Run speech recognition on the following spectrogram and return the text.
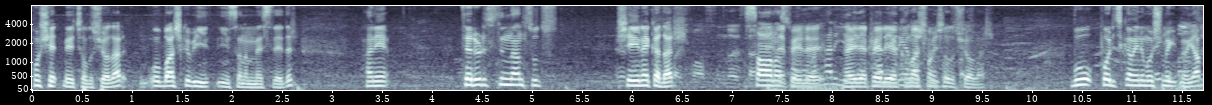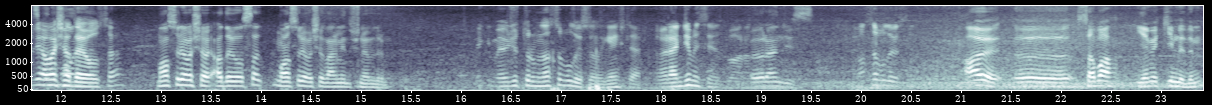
hoş etmeye çalışıyorlar. O başka bir insanın mesleğidir. Hani teröristinden tut şeyine kadar sağına HDP 'le- soluna her yere, her yere yakınlaşmaya çalışıyorlar. Bu politika benim hoşuma gitmiyor. Mansur Yaptıkları Yavaş muhalefet- aday olsa? Mansur Yavaş aday olsa Mansur Yavaş'a vermeyi düşünebilirim. Peki mevcut durumu nasıl buluyorsunuz gençler? Öğrenci misiniz bu arada? Öğrenciyiz. Nasıl buluyorsunuz? Abi e, sabah yemek yiyeyim dedim.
